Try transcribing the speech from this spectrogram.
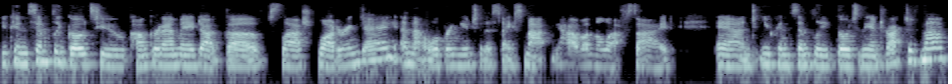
you can simply go to concordma.gov slash watering day, and that will bring you to this nice map you have on the left side and you can simply go to the interactive map,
